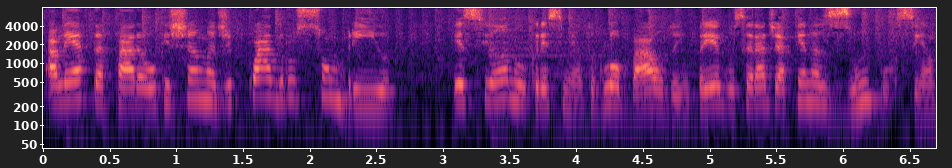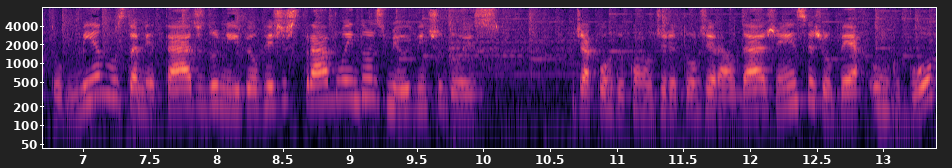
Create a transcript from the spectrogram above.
alerta para o que chama de quadro sombrio. Esse ano, o crescimento global do emprego será de apenas 1%, menos da metade do nível registrado em 2022. De acordo com o diretor-geral da agência, Gilbert Ungbo,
